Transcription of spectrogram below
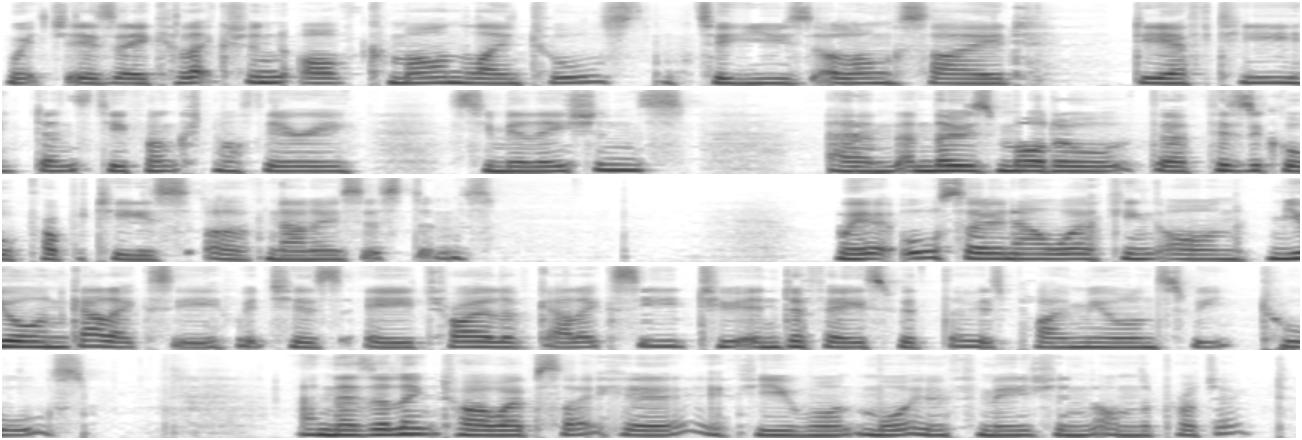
which is a collection of command line tools to use alongside DFT, density functional theory, simulations, um, and those model the physical properties of nanosystems. We're also now working on Muon Galaxy, which is a trial of Galaxy to interface with those PyMuon suite tools. And there's a link to our website here if you want more information on the project.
